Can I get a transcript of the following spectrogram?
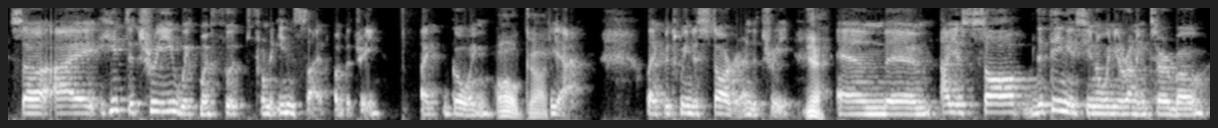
So I hit the tree with my foot from the inside of the tree, like going Oh God. yeah, like between the starter and the tree Yeah. and um, I just saw the thing is, you know, when you're running turbo,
